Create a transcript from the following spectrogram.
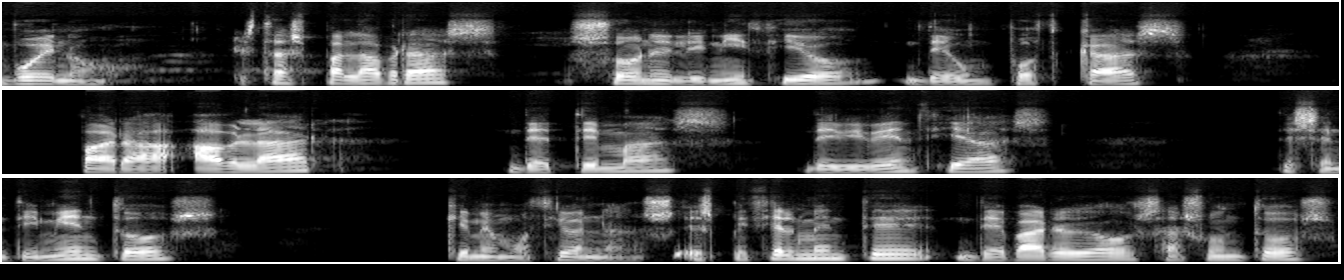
Bueno, estas palabras son el inicio de un podcast para hablar de temas, de vivencias, de sentimientos que me emocionan, especialmente de varios asuntos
